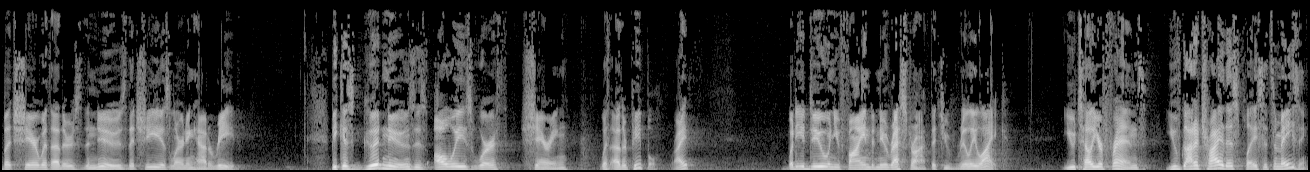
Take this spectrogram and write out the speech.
but share with others the news that she is learning how to read. Because good news is always worth sharing with other people, right? What do you do when you find a new restaurant that you really like? You tell your friends, you've got to try this place, it's amazing.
